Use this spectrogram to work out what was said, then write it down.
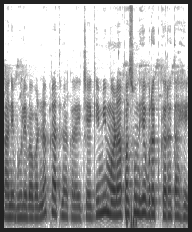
आणि भोलेबाबांना प्रार्थना करायची आहे की मी मनापासून हे व्रत करत आहे.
